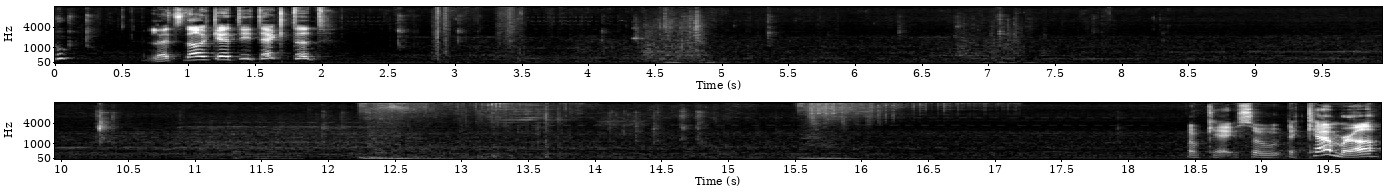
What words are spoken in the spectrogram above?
Let's not get detected. So the camera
